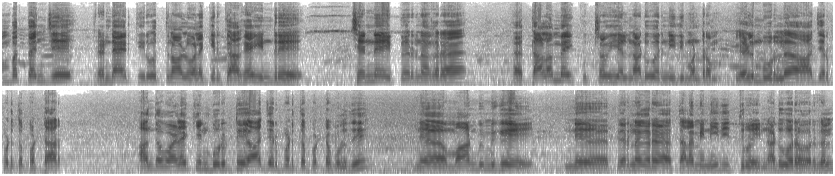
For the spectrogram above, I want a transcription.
ஐம்பத்தஞ்சு ரெண்டாயிரத்தி இருபத்தி நாலு வழக்கிற்காக இன்று சென்னை பெருநகர தலைமை குற்றவியல் நடுவர் நீதிமன்றம் எழும்பூரில் ஆஜர்படுத்தப்பட்டார். அந்த வழக்கின் பொருட்டு ஆஜர்படுத்தப்பட்ட பொழுது மாண்புமிகு பெருநகர தலைமை நீதித்துறை நடுவர் அவர்கள்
